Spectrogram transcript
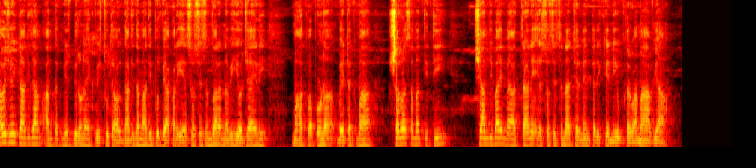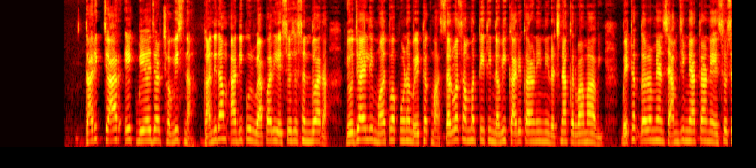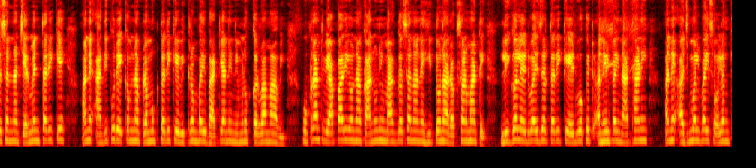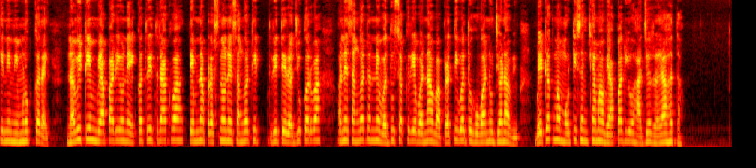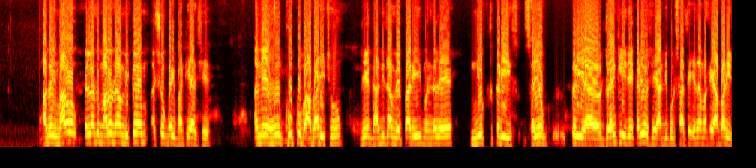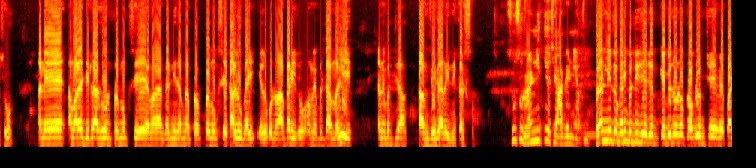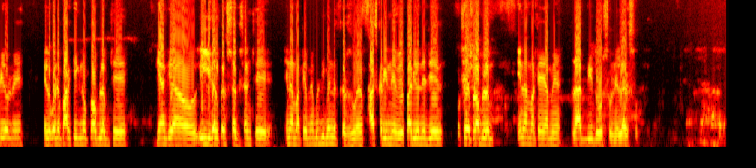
હવે જોઈએ ગાંધીધામ આમતક ન્યૂઝ બ્યુરોનો એક વિસ્તૃત અહેવાલ. ગાંધીધામ આદિપુર વ્યાપારી એસોસિએશન દ્વારા નવી યોજાયેલી મહત્વપૂર્ણ બેઠકમાં સર્વસંમતિથી શ્યામજીભાઈ મહાત્રાને એસોસિએશનના ચેરમેન તરીકે નિયુક્ત કરવામાં આવ્યા. તારીખ ચાર એક બે હજાર છવ્વીસના ગાંધીધામ આદિપુર વ્યાપારી એસોસિએશન દ્વારા યોજાયેલી મહત્વપૂર્ણ બેઠકમાં સર્વસંમતિથી નવી કાર્યકારિણીની રચના કરવામાં આવી. બેઠક દરમિયાન શ્યામજી મ્યાત્રાને એસોસિએશનના ચેરમેન તરીકે અને આદિપુર એકમના પ્રમુખ તરીકે વિક્રમભાઈ ભાટિયાની નિમણૂક કરવામાં આવી. ઉપરાંત વ્યાપારીઓના કાનૂની માર્ગદર્શન અને હિતોના રક્ષણ માટે લીગલ એડવાઇઝર તરીકે એડવોકેટ અનિલભાઈ નાથાણી અને અજમલભાઈ સોલંકીની નિમણૂક કરાઈ. નવી ટીમ વ્યાપારીઓને એકત્રિત રાખવા, તેમના પ્રશ્નોને સંગઠિત રીતે રજૂ કરવા અને સંગઠનને વધુ સક્રિય બનાવવા પ્રતિબદ્ધ હોવાનું જણાવ્યું. બેઠકમાં મોટી સંખ્યામાં વ્યાપારીઓ હાજર રહ્યા હતા. આગળ મારો, પહેલા તો મારું નામ વિક્રમ અશોકભાઈ ભાટિયા છે. અને હું ખૂબ ખૂબ આભારી છું જે ગાંધીધામ વેપારી મંડળે નિયુક્ત કરી સહયોગ કરી જોઈન્ટલી જે કર્યો છે આદિપુર સાથે, એના માટે આભારી છું. અને અમારા જેટલા ઝોન પ્રમુખ છે અમારા ગાંધીધામના પ્ર- પ્રમુખ છે કાલુભાઈ એ લોકોનો આભારી છું. અમે બધા મળી અને બધા કામ ભેગા રહીને કરશું. શું શું રણનીતિઓ છે આગળની આપણી રણનીતિઓ ઘણી બધી છે જેમ કેબિનોનો પ્રોબ્લેમ છે વેપારીઓને એ લોકોને પાર્કિંગનો પ્રોબ્લેમ છે ક્યાં ક્યાં ઇલીગલ કન્સ્ટ્રક્શન છે એના માટે અમે બધી મહેનત કરશું. ખાસ કરીને વેપારીઓને જે છે પ્રોબ્લેમ એના માટે અમે રાત દી દોડશું ને લડશું.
